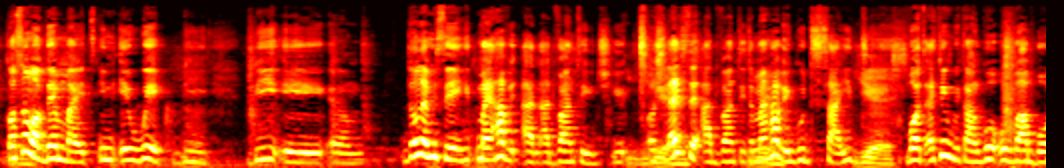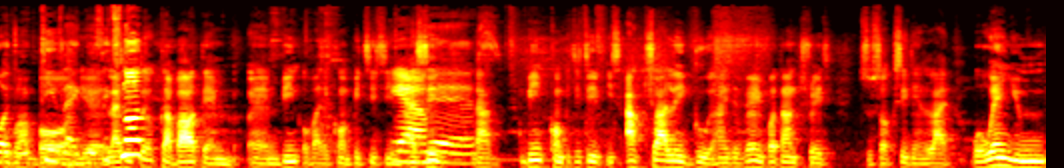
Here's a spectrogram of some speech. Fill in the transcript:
because some of them might, in a way, be be a um. Don't let me say it might have an advantage. You, or should I Yes. say advantage? It might have a good side. Yes. But I think we can go overboard, with things overboard. like yeah. this. It's like not. we talk about them um, being overly competitive. I Yeah. say Yes. that being competitive is actually good and it's a very important trait to succeed in life. But when you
